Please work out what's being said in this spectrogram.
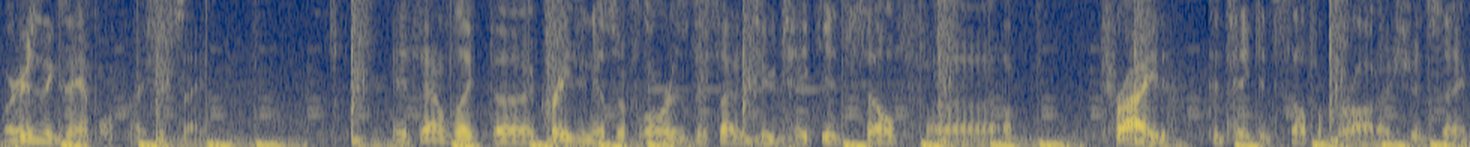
well, here's an example, I should say. It sounds like the craziness of Florida has decided to take itself, uh, tried to take itself abroad, I should say.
